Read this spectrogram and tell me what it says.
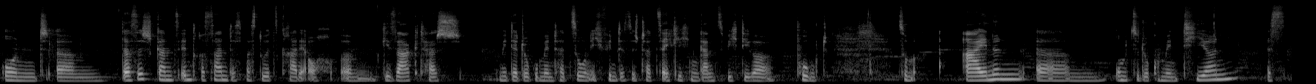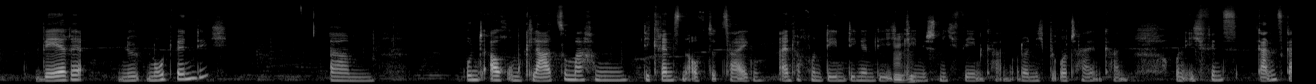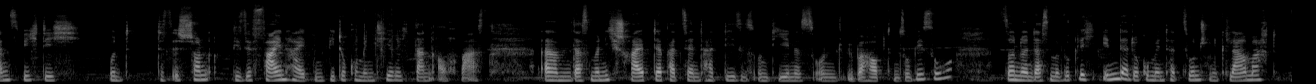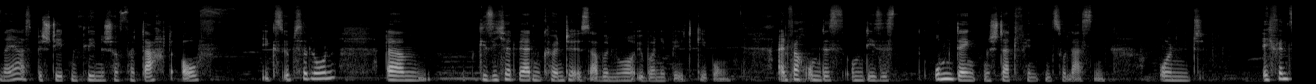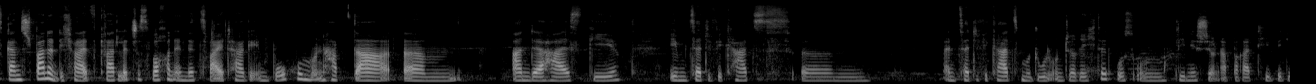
Und ähm, das ist ganz interessant, das, was du jetzt gerade auch ähm, gesagt hast, mit der Dokumentation. Ich finde, das ist tatsächlich ein ganz wichtiger Punkt. Zum einen, ähm, um zu dokumentieren, es wäre notwendig ähm, und auch um klarzumachen, die Grenzen aufzuzeigen, einfach von den Dingen, die ich mhm. klinisch nicht sehen kann oder nicht beurteilen kann. Und ich finde es ganz, ganz wichtig und das ist schon diese Feinheiten, wie dokumentiere ich dann auch was dass man nicht schreibt, der Patient hat dieses und jenes und überhaupt und sowieso, sondern dass man wirklich in der Dokumentation schon klar macht, naja, es besteht ein klinischer Verdacht auf XY. Ähm, gesichert werden könnte es aber nur über eine Bildgebung. Einfach um, das, um dieses Umdenken stattfinden zu lassen. Und ich finde es ganz spannend. Ich war jetzt gerade letztes Wochenende zwei Tage in Bochum und habe da ähm, an der HSG im Zertifikats, ähm, ein Zertifikatsmodul unterrichtet, wo es um klinische und apparative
